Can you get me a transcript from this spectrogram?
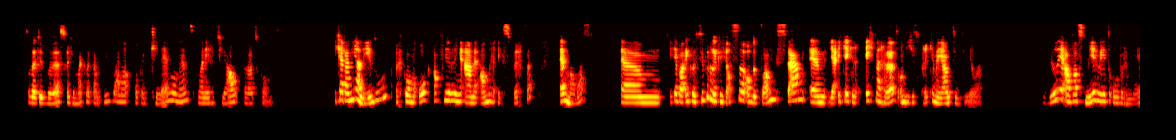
zodat je het beluisteren gemakkelijk kan inplannen op een klein moment wanneer het jou uitkomt. Ik ga dat niet alleen doen. Er komen ook afleveringen aan met andere experten en mama's Um, ik heb al enkele superleuke gasten op de planning staan. En ja, ik kijk er echt naar uit om die gesprekken met jou te delen. Wil je alvast meer weten over mij?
